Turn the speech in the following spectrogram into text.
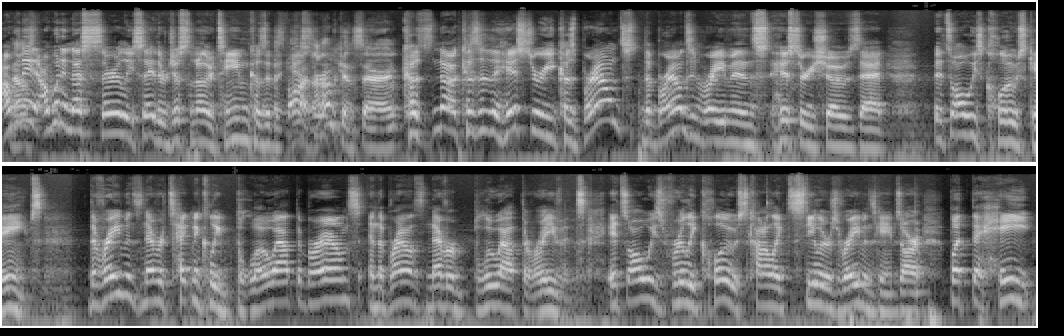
I wouldn't I wouldn't necessarily say they're just another team because of the as far as. I'm concerned Cause no, cause of the history. Cause Browns, the Browns and Ravens history shows that it's always close games. The Ravens never technically blow out the Browns, and the Browns never blew out the Ravens. It's always really close, kind of like Steelers Ravens games are. But the hate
